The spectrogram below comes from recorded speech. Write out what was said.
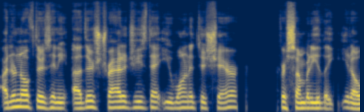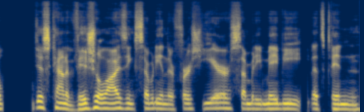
I don't know if there's any other strategies that you wanted to share for somebody like, you know, just kind of visualizing somebody in their first year, somebody maybe that's been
